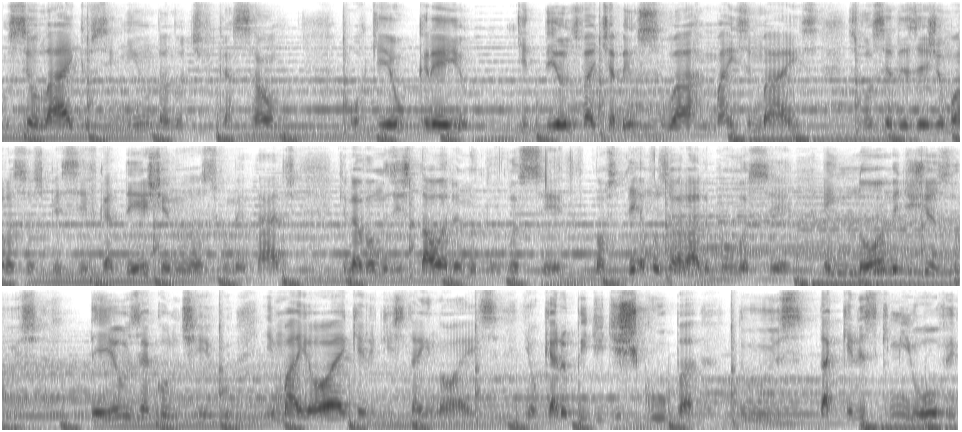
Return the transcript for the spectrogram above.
o seu like, o sininho da notificação, porque eu creio que Deus vai te abençoar mais e mais. Se você deseja uma oração específica, deixe nos nossos comentários que nós vamos estar orando por você. Nós temos orado por você. Em nome de Jesus, Deus é contigo e maior é aquele que está em nós. E eu quero pedir desculpa dos daqueles que me ouvem,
